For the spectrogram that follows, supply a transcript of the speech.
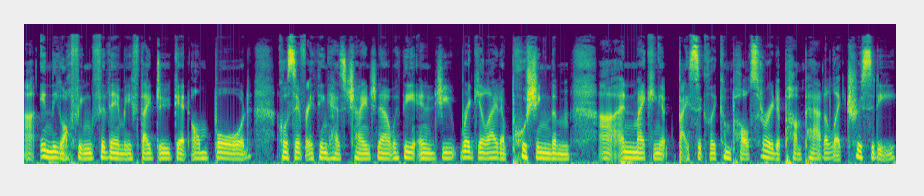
uh, in the offing for them if they do get on board. Course, everything has changed now with the energy regulator pushing them uh, and making it basically compulsory to pump out electricity.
